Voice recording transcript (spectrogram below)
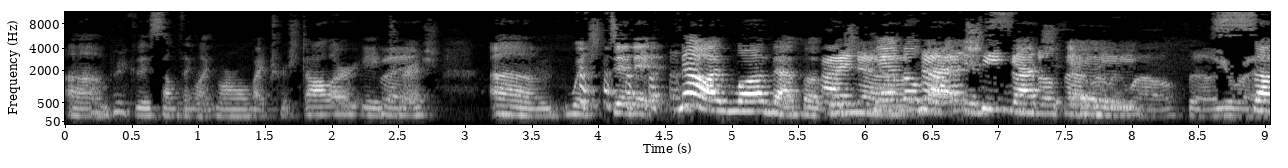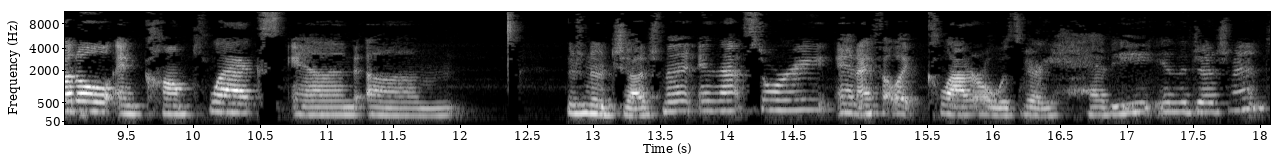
um, particularly something like Normal by Trish Doller, Yay Right. Trish. Um, which did it? No, I love that book. I know. handled no, that in she such handles that really well. So you're right. subtle and complex and um, there's no judgment in that story and i felt like collateral was very heavy in the judgment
